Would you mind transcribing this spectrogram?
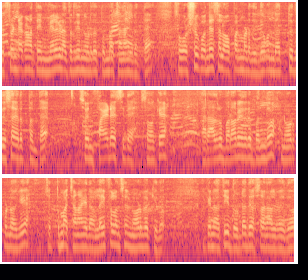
ಡಿಫ್ರೆಂಟಾಗಿ ಕಾಣುತ್ತೆ. ಇನ್ನು ಮೇಲ್ಗಡೆ ಹತ್ರದಿಂದ ನೋಡಿದ್ರೆ ತುಂಬ ಚೆನ್ನಾಗಿರುತ್ತೆ. ಸೊ ವರ್ಷಕ್ಕೆ ಒಂದೇ ಸಲ ಓಪನ್ ಮಾಡೋದಿದ್ದು ಒಂದು ಹತ್ತು ದಿವಸ ಇರುತ್ತಂತೆ. ಸೊ ಇನ್ನು ಫೈವ್ ಡೇಸ್ ಇದೆ. ಸೊ ಓಕೆ ಯಾರಾದರೂ ಬರೋರು ಇದ್ರೆ ಬಂದು ನೋಡ್ಕೊಂಡು ಹೋಗಿ. ತುಂಬ ಚೆನ್ನಾಗಿದೆ. ಲೈಫಲ್ಲಿ ಒಂದ್ಸಲ ನೋಡಬೇಕಿದು. ಯಾಕೆಂದರೆ ಅತಿ ದೊಡ್ಡ ದೇವಸ್ಥಾನ ಅಲ್ವಾ ಇದು.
